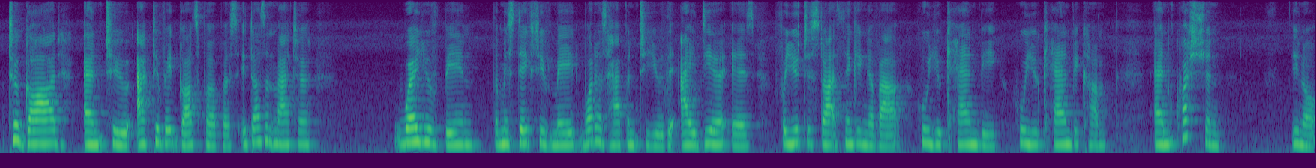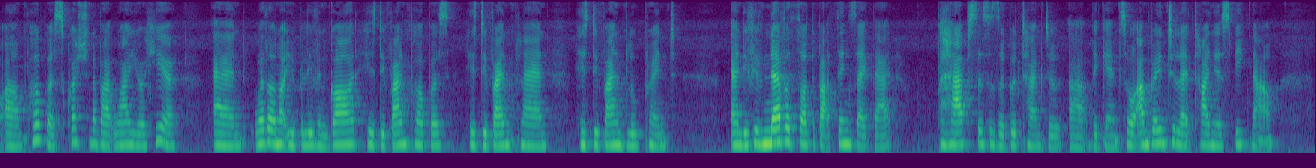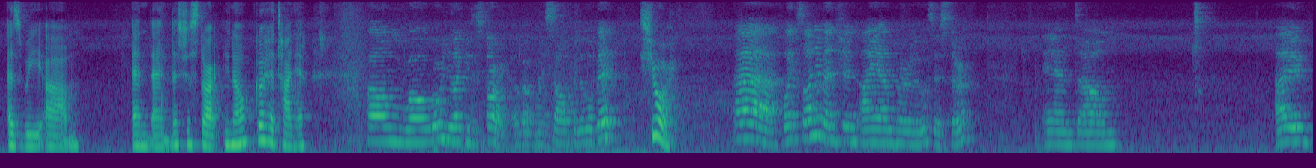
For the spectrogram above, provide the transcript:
to God and to activate God's purpose, it doesn't matter where you've been, the mistakes you've made, what has happened to you. The idea is for you to start thinking about who you can be, who you can become, and question, you know, um, purpose, question about why you're here, and whether or not you believe in God, His divine purpose, His divine plan, His divine blueprint. And if you've never thought about things like that, perhaps this is a good time to uh, begin. So I'm going to let Tanya speak now as we um, and and let's just start. You know, go ahead, Tanya. Um, well, where would you like me to start? About myself a little bit? Sure. Ah, like Sonia mentioned, I am her little sister. And, um, I,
